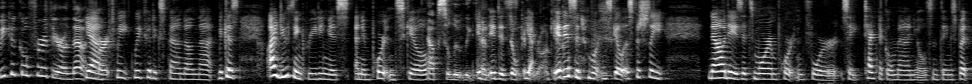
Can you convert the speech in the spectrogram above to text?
we could go further on that yeah, part. we we could expand on that because I do think reading is an important skill. Absolutely, it, it is. Don't get yeah, me wrong. It is an important skill, especially nowadays. It's more important for say technical manuals and things, but.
